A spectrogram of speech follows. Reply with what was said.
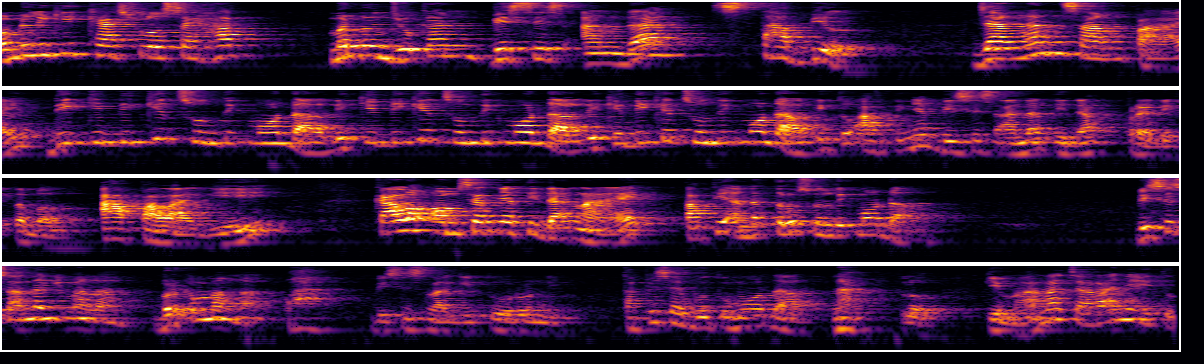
Memiliki cash flow sehat menunjukkan bisnis Anda stabil. Jangan sampai dikit-dikit suntik modal, dikit-dikit suntik modal, dikit-dikit suntik modal. Itu artinya bisnis Anda tidak predictable. Apalagi kalau omsetnya tidak naik, tapi Anda terus suntik modal. Bisnis Anda gimana? Berkembang nggak? Wah, bisnis lagi turun nih. tapi saya butuh modal. Nah, loh, gimana caranya itu?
